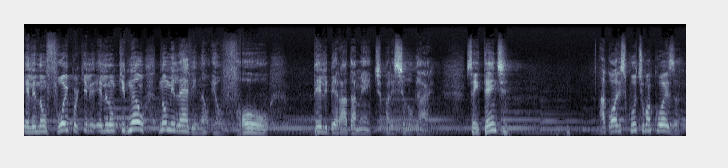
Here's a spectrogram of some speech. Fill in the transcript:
ele não foi porque ele, ele não que não, não me leve, não, eu vou deliberadamente para esse lugar. Você entende? Agora escute uma coisa.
